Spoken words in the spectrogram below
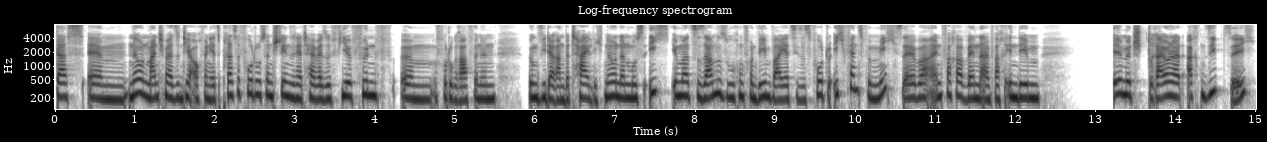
dass, ähm, ne, und manchmal sind ja auch, wenn jetzt Pressefotos entstehen, sind ja teilweise vier, fünf ähm, Fotografinnen irgendwie daran beteiligt, ne? Und dann muss ich immer zusammensuchen, von wem war jetzt dieses Foto. Ich fände es für mich selber einfacher, wenn einfach in dem Image 378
